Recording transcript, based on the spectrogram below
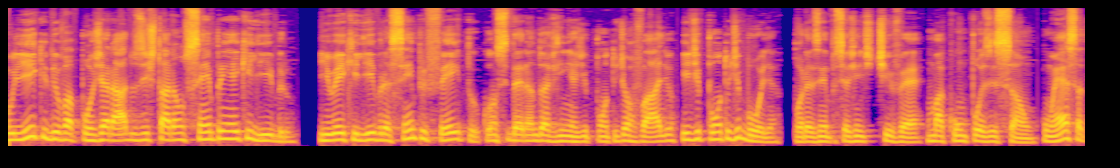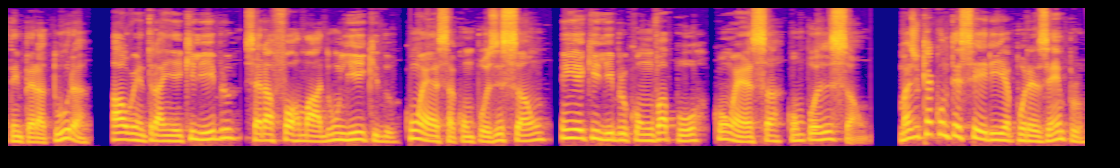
o líquido e o vapor gerados estarão sempre em equilíbrio, e o equilíbrio é sempre feito considerando as linhas de ponto de orvalho e de ponto de bolha. Por exemplo, se a gente tiver uma composição com essa temperatura, ao entrar em equilíbrio, será formado um líquido com essa composição em equilíbrio com um vapor com essa composição. Mas o que aconteceria, por exemplo,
